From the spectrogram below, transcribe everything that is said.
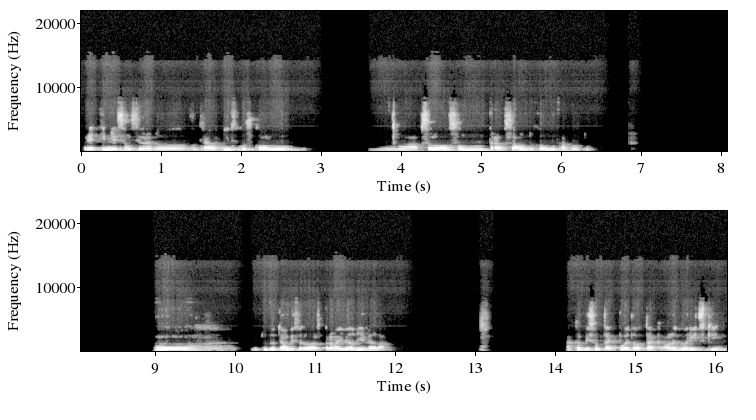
Predtým, než som si urobil zdravotníckú školu, absolvoval som pravoslavnú duchovnú fakultu. Uh, tuto tam by sa dalo rozprávať veľmi veľa ako by som tak povedal, tak alegoricky.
